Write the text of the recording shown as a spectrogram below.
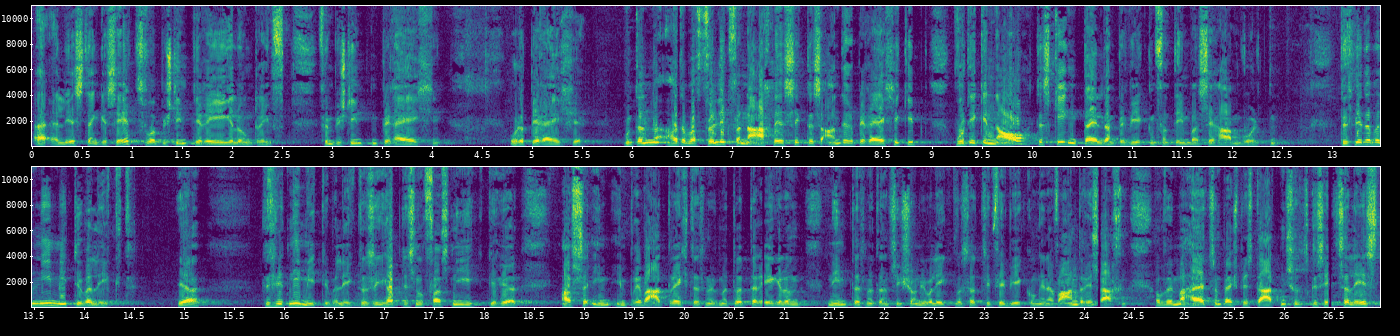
Er lässt ein Gesetz, wo er bestimmte Regelungen trifft, für einen bestimmten Bereichen oder Bereiche. Und dann hat er aber völlig vernachlässigt, dass es andere Bereiche gibt, wo die genau das Gegenteil dann bewirken von dem, was sie haben wollten. Das wird aber nie mit überlegt. Ja? Das wird nie mit überlegt. Also ich habe das noch fast nie gehört, außer im, im, Privatrecht, dass man, wenn man dort eine Regelung nimmt, dass man dann sich schon überlegt, was hat sie für Wirkungen auf andere Sachen. Aber wenn man heute zum Beispiel das Datenschutzgesetz erlässt,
